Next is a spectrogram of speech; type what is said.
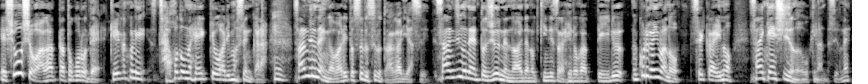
え少々上がったところで、計画にさほどの影響はありませんから、ええ、30年が割とスルスルと上がりやすい。30年と10年の間の金利差が広がっている。これが今の世界の債券市場の動きなんですよね。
